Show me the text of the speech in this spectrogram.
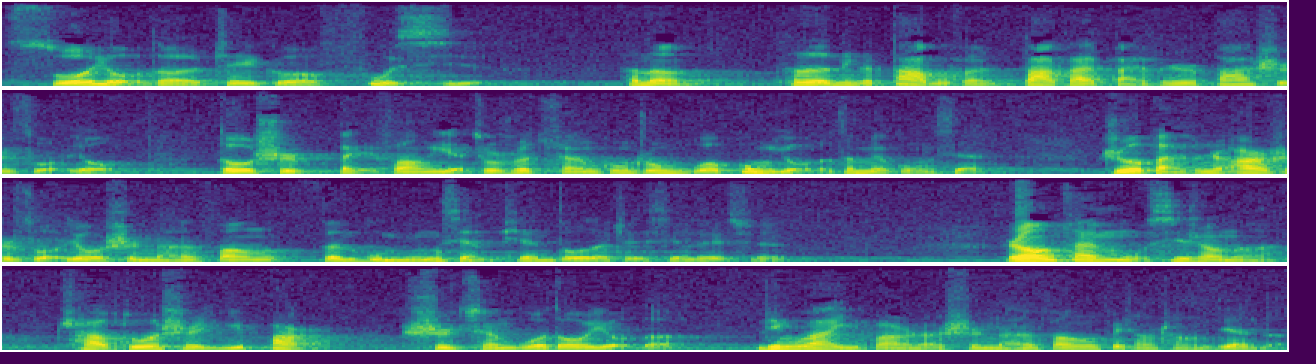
所有的这个父系，它呢，它的那个大部分大概百分之八十左右都是北方，也就是说全共中国共有的这么一个贡献，只有百分之二十左右是南方分布明显偏多的这些类群。然后在母系上呢，差不多是一半是全国都有的。另外一半呢是南方非常常见的，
